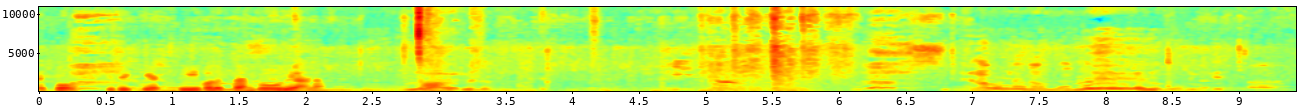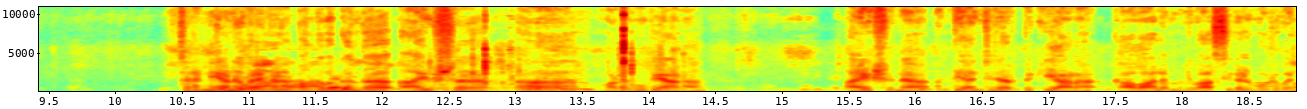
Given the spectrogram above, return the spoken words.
ഇപ്പോ ഇതൊക്കെ തീ കൊളുത്താൻ പോവുകയാണ്. ശരണ്യാണ് വിവരങ്ങൾ പങ്കുവെക്കുന്നത്. ആയുഷ് മടങ്ങുകയാണ്. ആയുഷിന് അന്ത്യാഞ്ജലി അർപ്പിക്കുകയാണ്. കാവാലം നിവാസികൾ മുഴുവൻ.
